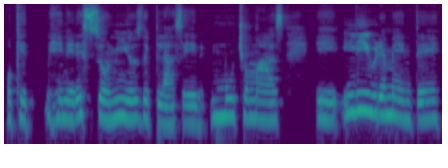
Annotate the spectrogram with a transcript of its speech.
o que genere sonidos de placer mucho más eh, libremente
